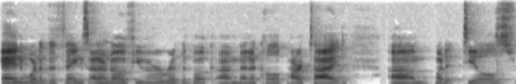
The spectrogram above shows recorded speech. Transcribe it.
and one of the things I don't know if you've ever read the book uh, Medical Apartheid, um, but it deals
